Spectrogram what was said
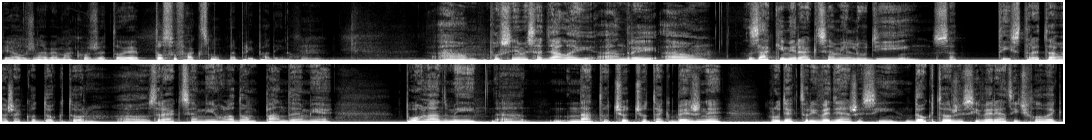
ja už neviem, akože to, je, to sú fakt smutné prípady. No. Hmm. Um, posunieme sa ďalej, Andrej. Um, s akými reakciami ľudí sa ty stretávaš ako doktor? Uh, s reakciami ohľadom pandémie, pohľadmi uh, na to, čo, čo tak bežne ľudia, ktorí vedia, že si doktor, že si veriaci človek,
